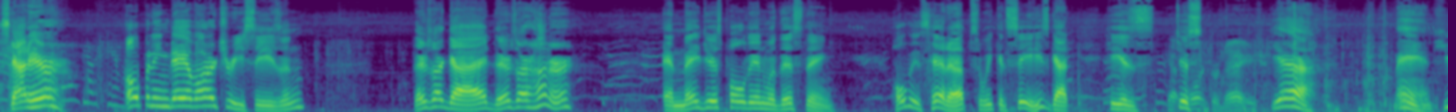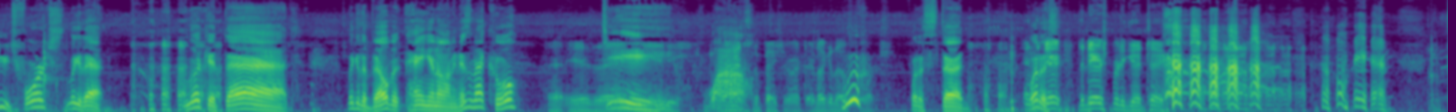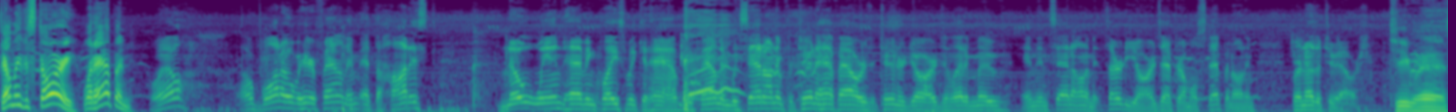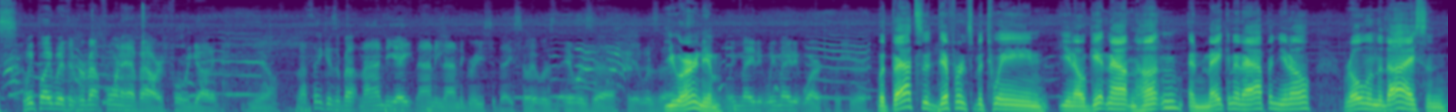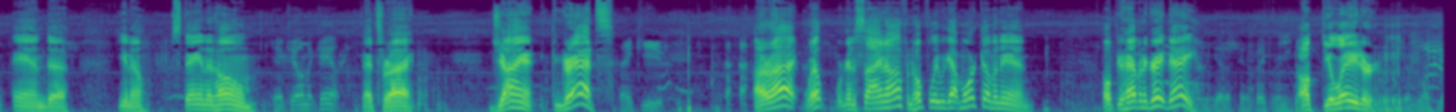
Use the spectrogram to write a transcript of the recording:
Scott here. Opening day of archery season. There's our guide. There's our hunter. And they just pulled in with this thing. Hold his head up so we can see. He's got, he is Got just, forks for days. yeah. Man, huge forks. Look at that. Look at that. Look at the velvet hanging on him. Isn't that cool? That is a Gee. Wow. That's the picture right there. Look at those Woo. forks. What a stud. What the, a- deer, the deer's pretty good too. Oh, man. Tell me the story. What happened? well, old one over here found him at the hottest, no wind having place we could have. We found him. We sat on him for two and a half hours at 200 yards and let him move, and then sat on him at 30 yards after almost stepping on him for another two hours. Gee whiz. We played with it for about four and a half hours before we got him. Yeah. And I think it's about 98, 99 degrees today. So it was, it was, uh, it was, uh, You earned him. we made it, we made it work for sure. But that's the difference between, you know, getting out and hunting and making it happen, you know, rolling the dice and, and, uh, you know, staying at home. Can't kill him at camp. That's right. Giant, congrats. Thank you. All right. Well, we're going to sign off and hopefully we got more coming in. Hope you're having a great day. Talk to you later.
